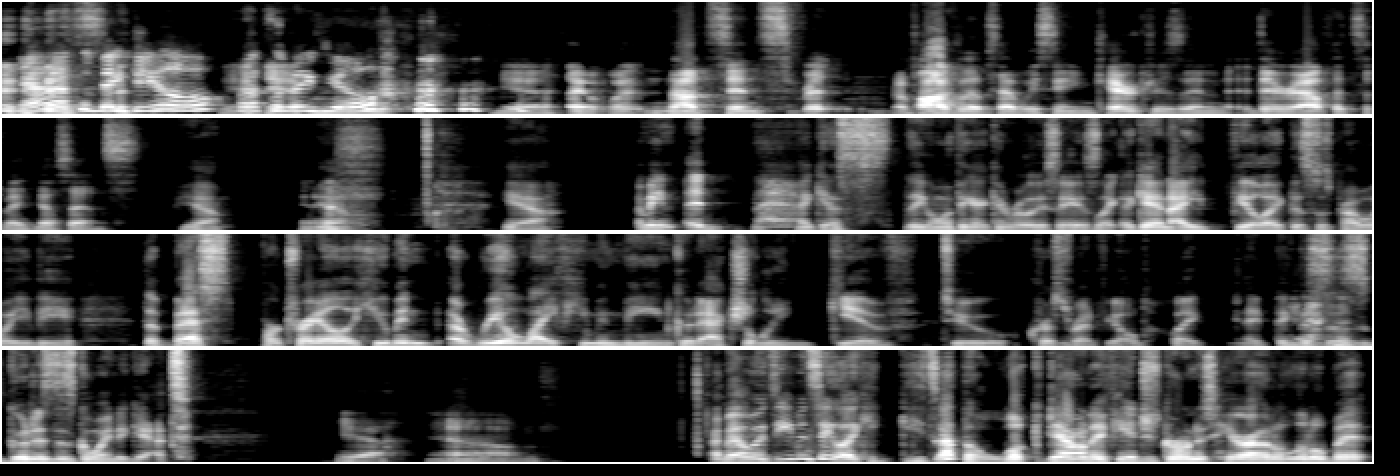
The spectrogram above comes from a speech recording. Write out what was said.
yeah, that's a big deal. That's a big deal. Mm-hmm. Yeah, not since Apocalypse have we seen characters in their outfits that make no sense. Yeah. Yeah. Yeah. I mean, it, I guess the only thing I can really say is like again, I feel like this was probably the the best portrayal a human, a real life human being could actually give to Chris Redfield. Like, I think this is as good as it's going to get. Yeah. Um, I mean, I would even say like he, he's got the look down. If he had just grown his hair out a little bit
